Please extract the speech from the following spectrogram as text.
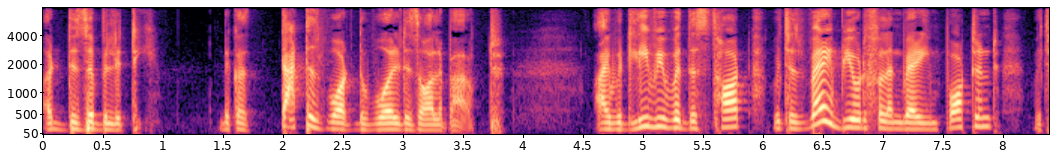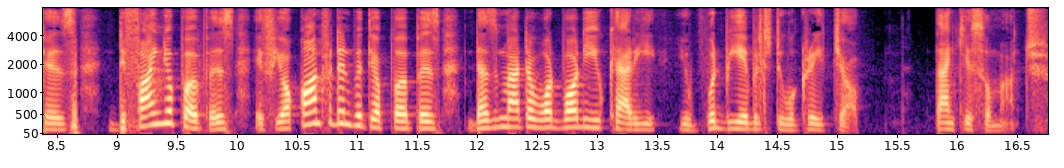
a disability? Because that is what the world is all about. I would leave you with this thought, which is very beautiful and very important, which is define your purpose. If you're confident with your purpose, doesn't matter what body you carry, you would be able to do a great job. Thank you so much.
